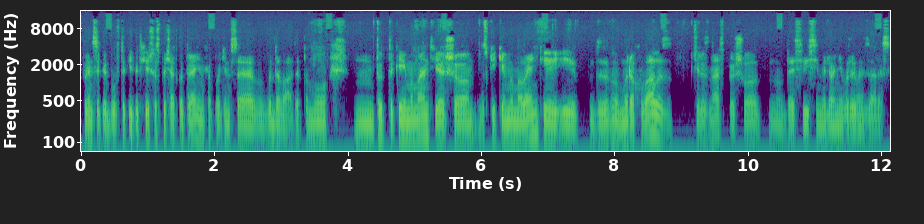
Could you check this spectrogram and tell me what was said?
в принципі був такий підхід, що спочатку тренінг, а потім все видавати. Тому тут такий момент є, що оскільки ми маленькі, і ну, ми рахували через нас пройшло ну десь 8 мільйонів гривень зараз.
